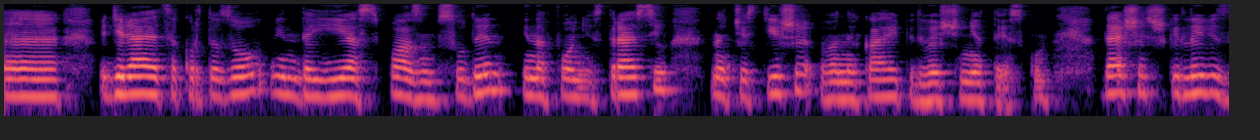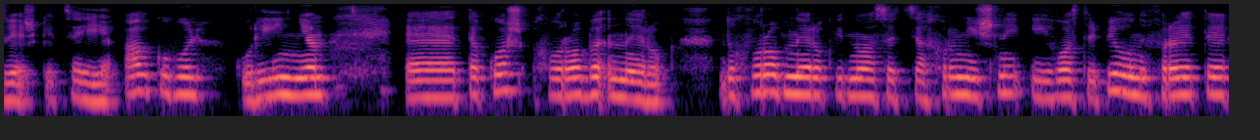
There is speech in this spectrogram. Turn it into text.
Е, Виділяється кортизол, він дає спазм судин, і на фоні стресів найчастіше виникає підвищення тиску. Далі шкідливі звички це є алкоголь, куріння, е, також хвороби нирок. До хвороб нирок відносяться хронічні і гострі пілонефрити,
